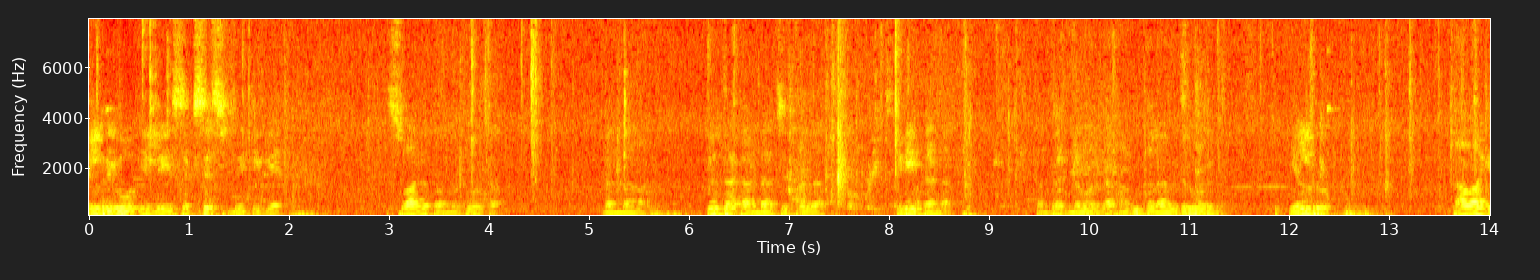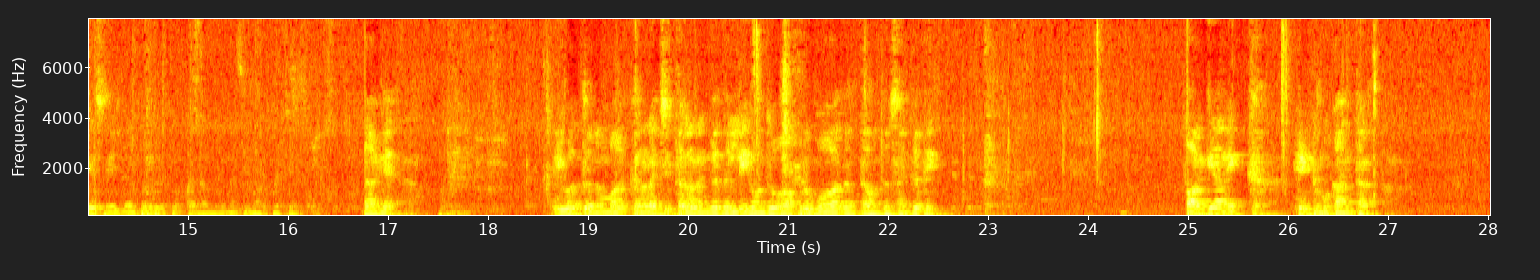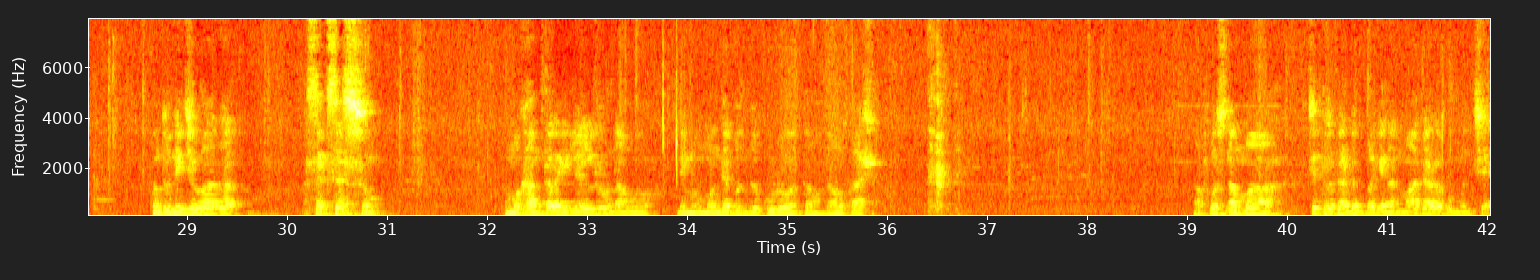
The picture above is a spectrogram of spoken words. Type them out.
ಎಲ್ರಿಗೂ ಇಲ್ಲಿ ಸಕ್ಸಸ್ ಮೀಟಿಗೆ ಸ್ವಾಗತವನ್ನು ಕೋರ್ತಾ ನನ್ನ ಯುದ್ಧಕಾಂಡ ಚಿತ್ರದ ಇಡೀ ತಂಡ ತಂತ್ರಜ್ಞ ವರ್ಗ ಹಾಗೂ ಕಲಾವಿದರ ವರ್ಗ. ಎಲ್ಲರೂ ತಾವಾಗೇ ಸ್ಟೇಜ್ನಲ್ಲಿ ಬರಬೇಕು ಅಂತ ನಾನು ವಿನಂತಿ ಮಾಡ್ಕೊಳ್ತೀನಿ ಹಾಗೆ, ಇವತ್ತು ನಮ್ಮ ಕನ್ನಡ ಚಿತ್ರರಂಗದಲ್ಲಿ ಒಂದು ಅಪರೂಪವಾದಂಥ ಒಂದು ಸಂಗತಿ. ಆರ್ಗ್ಯಾನಿಕ್ ಹಿಟ್ ಮುಖಾಂತರ. ಒಂದು ನಿಜವಾದ ಸಕ್ಸಸ್ ಮುಖಾಂತರ ಇಲ್ಲೆಲ್ಲರೂ ನಾವು ನಿಮ್ಮ ಮುಂದೆ ಬಂದು ಕೂಡುವಂಥ ಒಂದು ಅವಕಾಶ. ಅಫ್ಕೋರ್ಸ್ ನಮ್ಮ ಚಿತ್ರತಂಡದ ಬಗ್ಗೆ ನಾನು ಮಾತಾಡೋಕ್ಕೂ ಮುಂಚೆ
